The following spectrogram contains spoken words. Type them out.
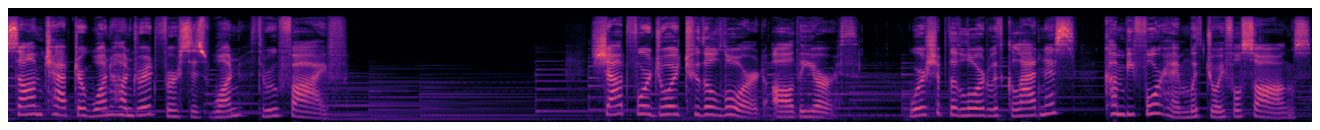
Psalm chapter 100, verses 1 through 5. Shout for joy to the Lord, all the earth. Worship the Lord with gladness. Come before him with joyful songs.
